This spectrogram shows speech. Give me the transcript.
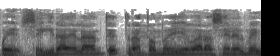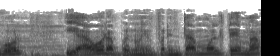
pues seguir adelante tratando de llevar a hacer el béisbol y ahora pues nos enfrentamos al tema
